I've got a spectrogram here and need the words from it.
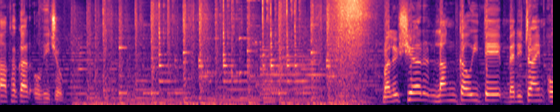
না থাকার অভিযোগ। মালয়েশিয়ার লাংকাউইতে মেরিটাইম ও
